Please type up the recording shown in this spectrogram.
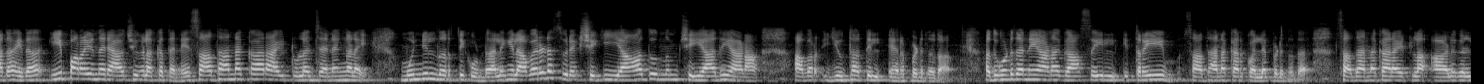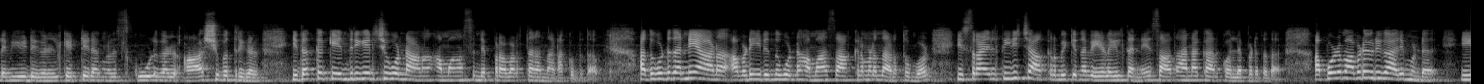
അതായത് ഈ പറയുന്ന രാജ്യങ്ങളൊക്കെ തന്നെ സാധാരണക്കാരായിട്ടുള്ള ജനങ്ങളെ മുന്നിൽ നിർത്തിക്കൊണ്ട് അല്ലെങ്കിൽ അവരുടെ സുരക്ഷയ്ക്ക് യാതൊന്നും ചെയ്യാതെയാണ് അവർ യുദ്ധത്തിൽ ഏർപ്പെടുന്നത്. അതുകൊണ്ട് തന്നെയാണ് ഗാസയിൽ ഇത്രയും സാധാരണക്കാർ കൊല്ലപ്പെടുന്നത്. സാധാരണക്കാരായിട്ടുള്ള ആളുകളുടെ വീടുകൾ കെട്ടിടങ്ങൾ സ്കൂളുകൾ ആശുപത്രികൾ ഇതൊക്കെ കേന്ദ്രീകരിച്ചുകൊണ്ടാണ് ഹമാസിന്റെ പ്രവർത്തനം നടക്കുന്നത്. അതുകൊണ്ട് തന്നെയാണ് അവിടെ ഇരുന്നു കൊണ്ട് ഹമാസ് ആക്രമണം നടത്തുമ്പോൾ ഇസ്രായേൽ തിരിച്ചാക്രമിക്കുന്ന വേളയിൽ തന്നെ സാധാരണക്കാർ കൊല്ലപ്പെടുന്നത്. അപ്പോഴും അവിടെ ഒരു കാര്യമുണ്ട്. ഈ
